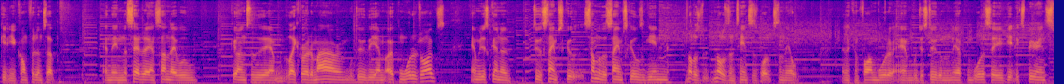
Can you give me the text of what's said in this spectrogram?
getting your confidence up. And then the Saturday and Sunday we'll go into the um, Lake Rotomara and we'll do the um, open water dives and we're just going to do the same skill, some of the same skills again, not as not as intense as what's in the in the confined water, and we'll just do them in the open water, so you get experience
